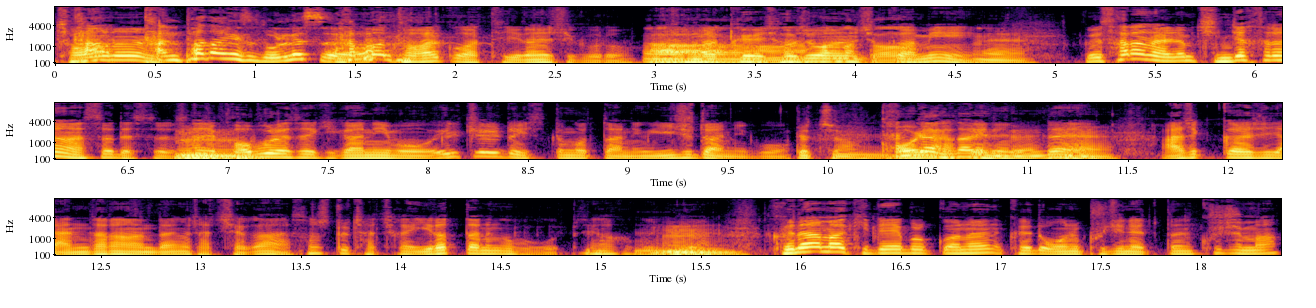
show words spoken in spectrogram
저는 단, 파당에서 놀랬어요. 한 번 더 할 것 같아 이런 식으로 아, 정말 그의 한 저조한 번 더. 식감이 네. 그 살아나려면 진작 살아났어야 됐어요. 사실 음. 버블에서의 기간이 뭐 일주일도 있었던 것도 아니고 2주도 아니고 그렇죠. 음. 거의 한 달인데. 됐는데 네. 아직까지 안 살아난다는 것 자체가 선수들 자체가 잃었다는 거 보고 생각하고 있고요. 음. 그나마 기대해 볼 거는 그래도 오늘 부진했던 쿠즈마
